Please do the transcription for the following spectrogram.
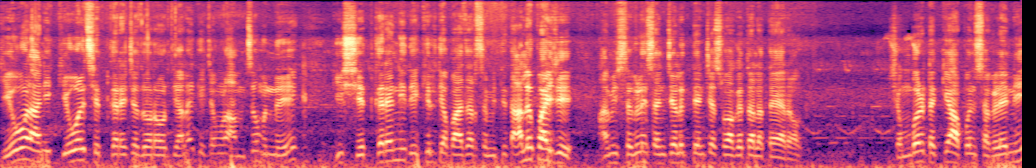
केवळ आणि केवळ शेतकऱ्याच्या जोरावरती आला त्याच्यामुळे आमचं म्हणणं आहे की शेतकऱ्यांनी देखील त्या बाजार समितीत आलं पाहिजे. आम्ही सगळे संचालक त्यांच्या स्वागताला तयार आहोत. शंभर टक्के आपण सगळ्यांनी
